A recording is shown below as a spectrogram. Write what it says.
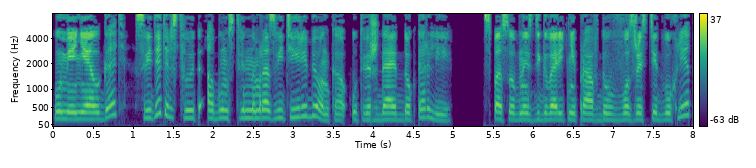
Умение лгать свидетельствует об умственном развитии ребенка, утверждает доктор Ли. Способность говорить неправду в возрасте двух лет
